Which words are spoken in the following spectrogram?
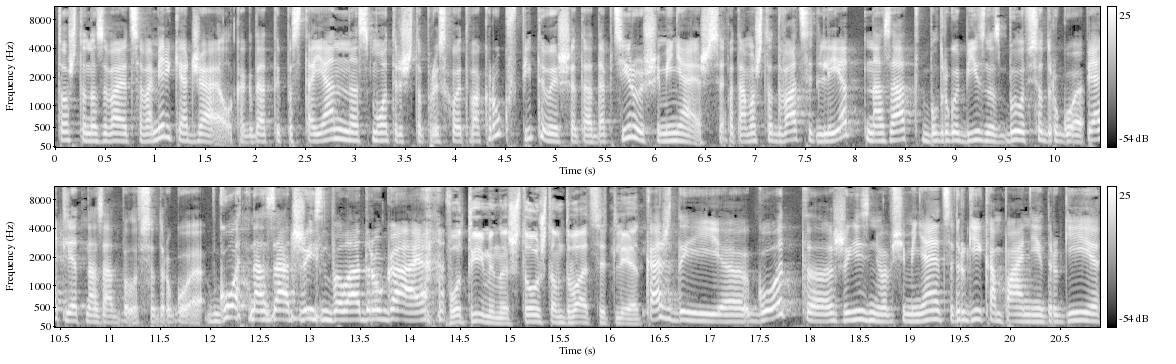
то, что называется в Америке agile, когда ты постоянно смотришь, что происходит вокруг, впитываешь это, адаптируешь и меняешься. Потому что 20 лет назад был другой бизнес, было все другое. 5 лет назад было все другое. Год назад жизнь была другая. Вот именно, что уж там 20 лет. Каждый э, год э, жизнь вообще меняется. Другие компании, другие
